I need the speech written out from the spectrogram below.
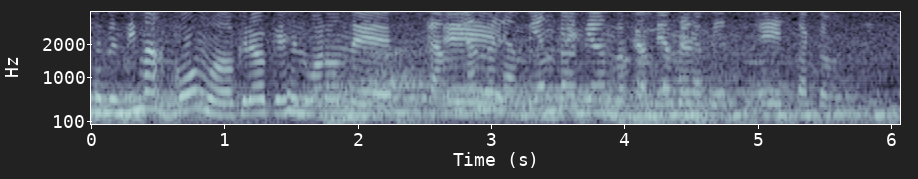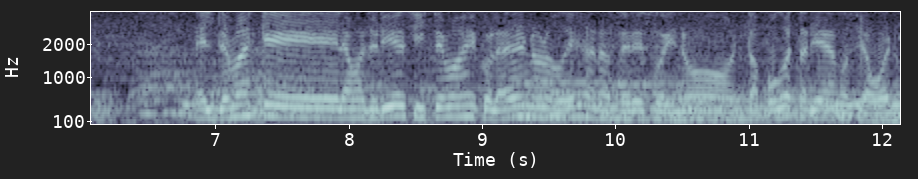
Te sentís más cómodo, creo que es el lugar donde... eh, Cambiando el ambiente. Cambiando, Cambiando el exactamente. Exactamente. El tema es que la mayoría de sistemas escolares no nos dejan hacer eso y no tampoco estaría demasiado bueno.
